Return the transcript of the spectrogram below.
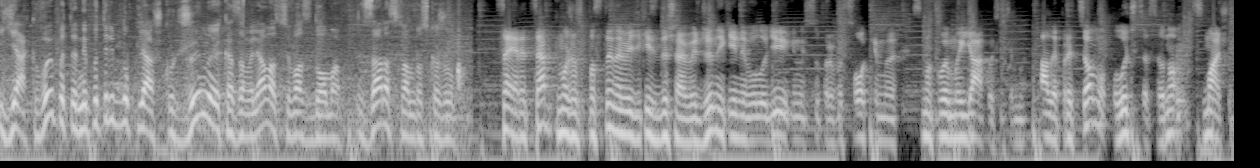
Як випити непотрібну пляшку джину, яка завалялась у вас вдома? Зараз вам розкажу. Цей рецепт може спасти навіть якийсь дешевий джин, який не володіє якимись супервисокими смаковими якостями. Але при цьому вийде все одно смачно.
